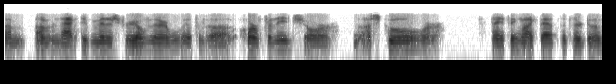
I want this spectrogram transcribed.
um, an active ministry over there with uh, orphanage or a school or anything like that that they're doing?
